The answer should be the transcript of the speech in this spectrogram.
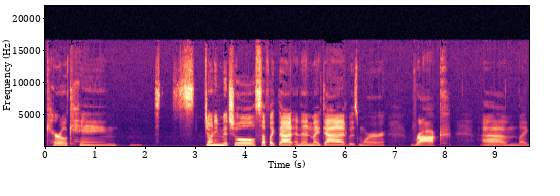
Carole King, s- Joni Mitchell, stuff like that. And then my dad was more rock, um, like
